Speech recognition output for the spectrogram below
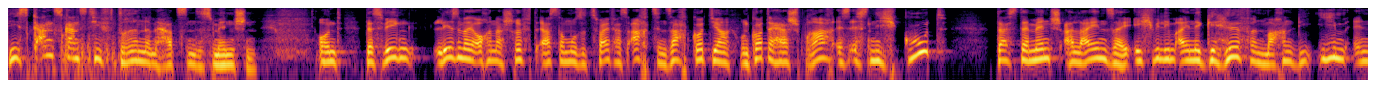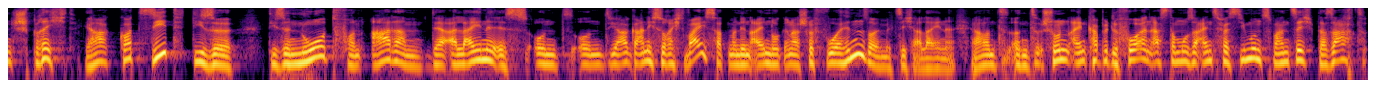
die ist ganz, ganz tief drin im Herzen des Menschen. Und deswegen lesen wir ja auch in der Schrift 1. Mose 2, Vers 18, sagt Gott ja, und Gott der Herr sprach, es ist nicht gut, dass der Mensch allein sei. Ich will ihm eine Gehilfin machen, die ihm entspricht. Ja, Gott sieht diese, diese Not von Adam, der alleine ist und, und ja, gar nicht so recht weiß, hat man den Eindruck in der Schrift, wo er hin soll mit sich alleine. Ja, und, und schon ein Kapitel vor in 1. Mose 1, Vers 27, da sagt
